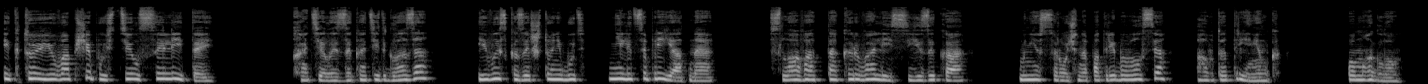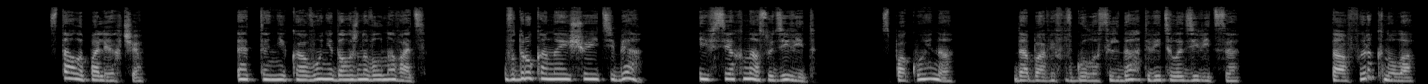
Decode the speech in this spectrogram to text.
И кто ее вообще пустил с элитой?» Хотелось закатить глаза и высказать что-нибудь нелицеприятное. Слова так и рвались с языка. Мне срочно потребовался аутотренинг. Помогло. Стало полегче. Это никого не должно волновать. Вдруг она еще и тебя, и всех нас удивит. Спокойно, Добавив в голос льда, ответила девица. Та фыркнула,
